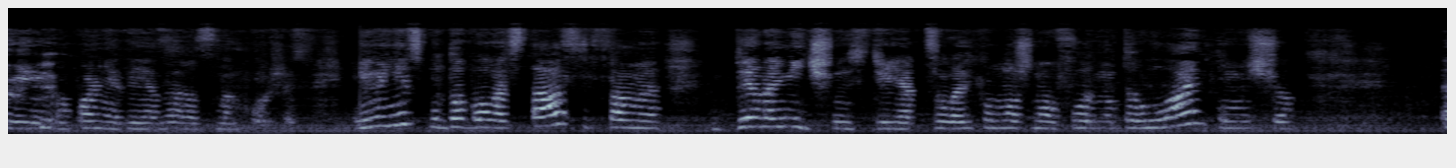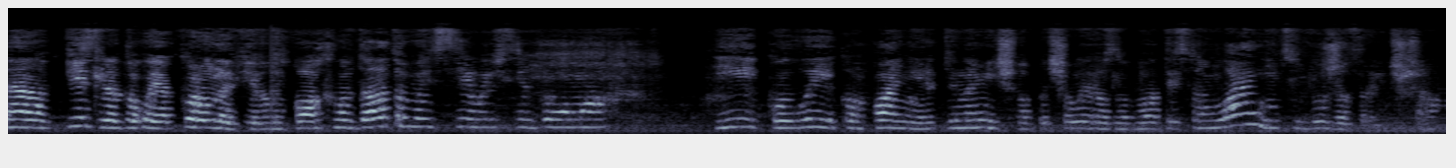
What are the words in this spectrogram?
тієї компанії, де я зараз знаходжусь. І мені сподобалась ТАС саме динамічністю, як це легко можна оформити онлайн, тому що е, після того, як коронавірус бахнув, да, то ми сіли всі вдома. І коли компанії динамічно почали розвиватися онлайн, це дуже зручно.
